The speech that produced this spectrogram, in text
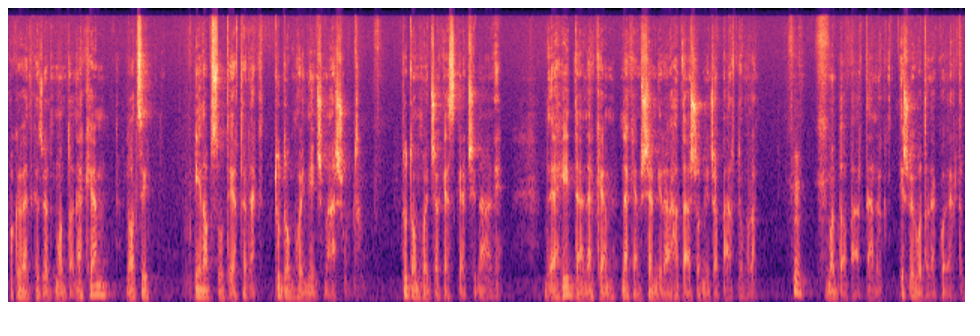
a következőt mondta nekem, Laci, én abszolút értelek. Tudom, hogy nincs más út. Tudom, hogy csak ezt kell csinálni. De hidd el nekem, nekem semmi ráhatásom nincs a pártomra. Hm. Mondta a pártelnök. És ő volt a legkorrektebb.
